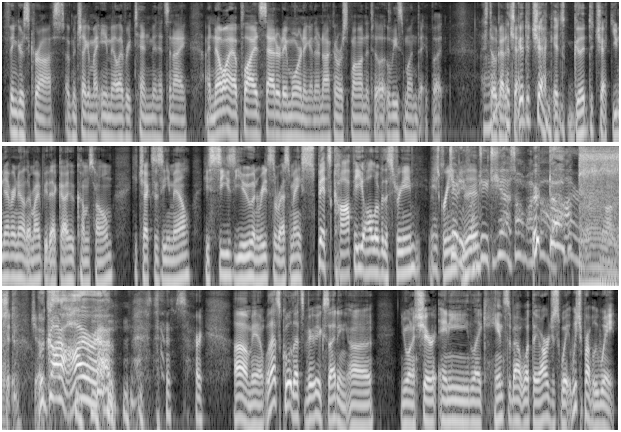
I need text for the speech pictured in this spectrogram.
fingers crossed. I've been checking my email every 10 minutes, and I, I know I applied Saturday morning, and they're not going to respond until at least Monday, but I still got to It's good to check. It's good to check. You never know. There might be that guy who comes home, he checks his email, he sees you and reads the resume, spits coffee all over the stream. screen. DTS. Oh my god, hire him. No, I'm kidding. We gotta hire him. Sorry. Oh man. Well, that's cool. That's very exciting. Uh, you want to share any like hints about what they are? Just wait. We should probably wait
